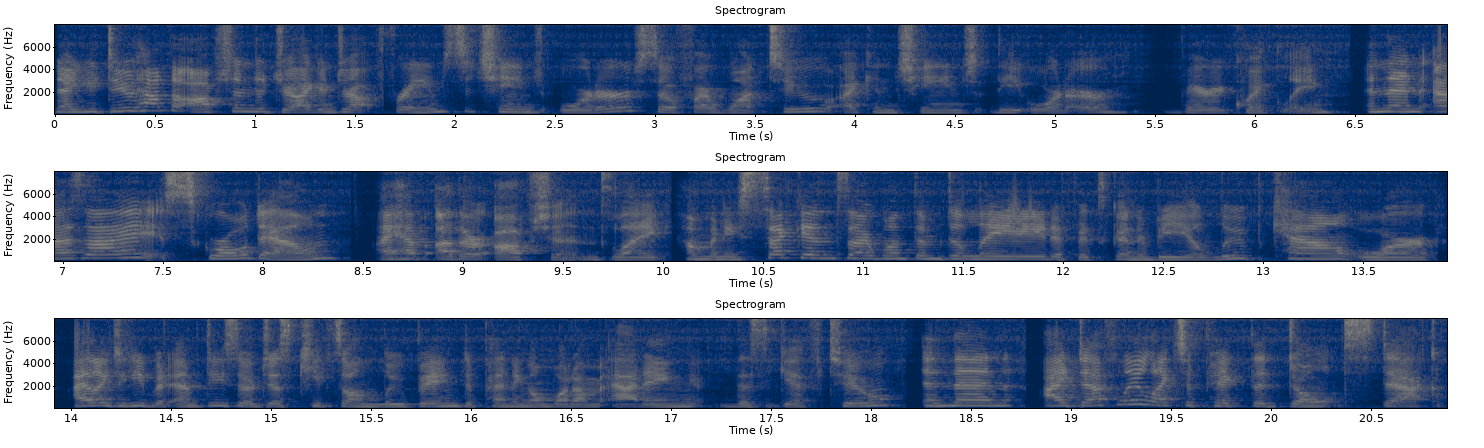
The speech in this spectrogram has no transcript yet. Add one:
Now, you do have the option to drag and drop frames to change order, so if I want to, I can change the order very quickly. And then as I scroll down, I have other options like how many seconds I want them delayed, if it's going to be a loop count, or I like to keep it empty so it just keeps on looping depending on what I'm adding this gift to. And then I definitely like to pick the don't stack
